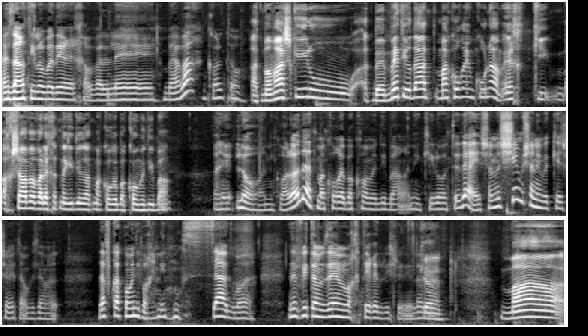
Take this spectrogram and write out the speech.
שעזרתי לו בדרך, אבל uh, בעבר, הכל טוב. את ממש כאילו, את באמת יודעת מה קורה עם כולם. איך, כי עכשיו אבל איך את נגיד יודעת מה קורה בקומדי בר? אני, לא, אני כבר לא יודעת מה קורה בקומדי בר. אני כאילו, אתה יודע, יש אנשים שאני בקשר איתם וזה, אבל דווקא הקומדי בר אין לי מושג מה... זה פתאום, זה מכתירת בשבילי, לא כן. יודעת. מה,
